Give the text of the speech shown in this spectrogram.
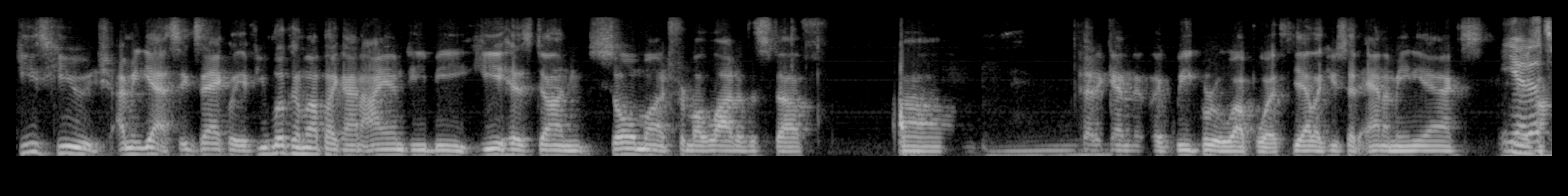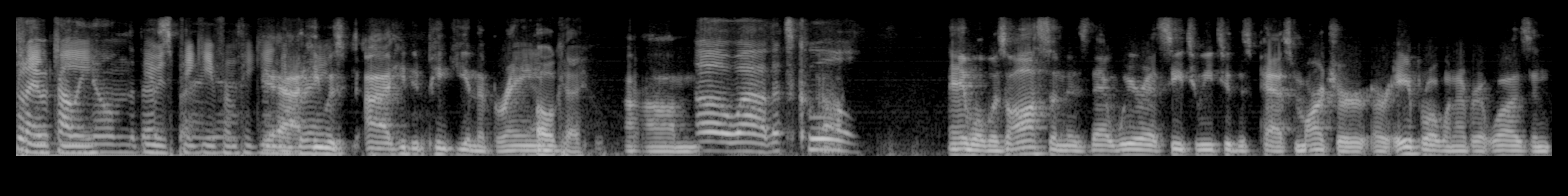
he's huge. I mean, yes, exactly. If you look him up like on IMDb, he has done so much from a lot of the stuff. Um, that again like we grew up with. Yeah, like you said, Animaniacs. Yeah, was that's what I would probably know him the best. He was by, Pinky yeah. from Pinky and the Yeah, Brain. he was. Uh, he did Pinky in the Brain. Okay. Um, Oh wow, that's cool. And what was awesome is that we were at C2E2 this past March or, or April, whenever it was, and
